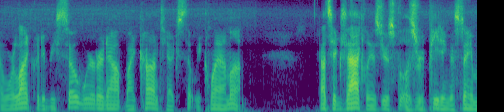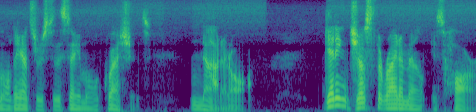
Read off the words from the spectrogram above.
and we're likely to be so weirded out by context that we clam up. That's exactly as useful as repeating the same old answers to the same old questions. Not at all. Getting just the right amount is hard,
